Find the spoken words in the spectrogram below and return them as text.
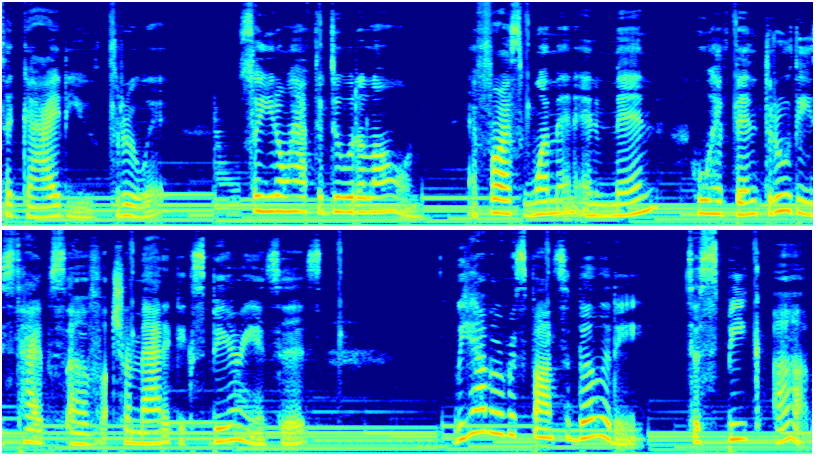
to guide you through it so you don't have to do it alone. And for us women and men who have been through these types of traumatic experiences, we have a responsibility to speak up.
